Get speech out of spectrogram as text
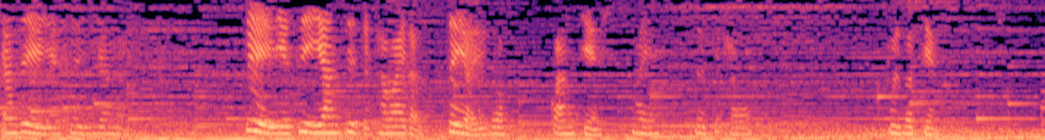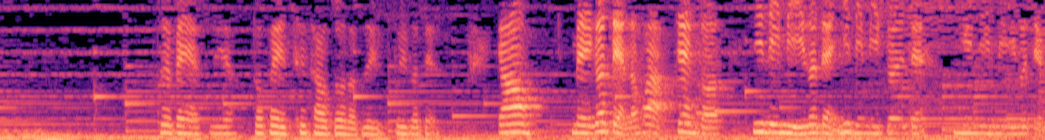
然后这里也是一样的，这里也是一样四指开外的。这有一个关节，那也四指开外，布一个点。这边也是一样，都可以去操作的，这里布一个点。然后每个点的话，间隔一厘米一个点，一厘米一个点，一厘米一个点。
